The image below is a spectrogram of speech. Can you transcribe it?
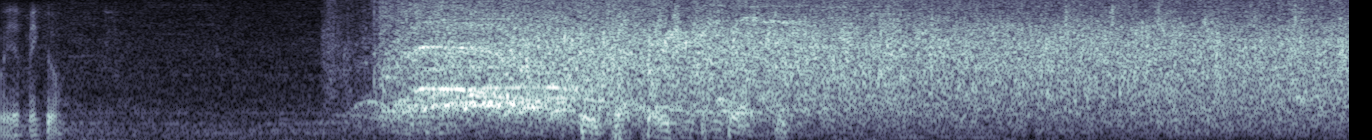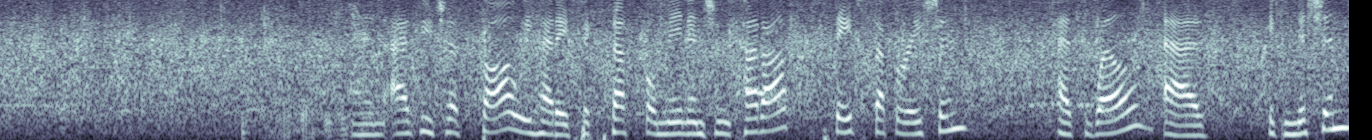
We have MECO. And as you just saw, we had a successful main engine cutoff, stage separation, as well as ignition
